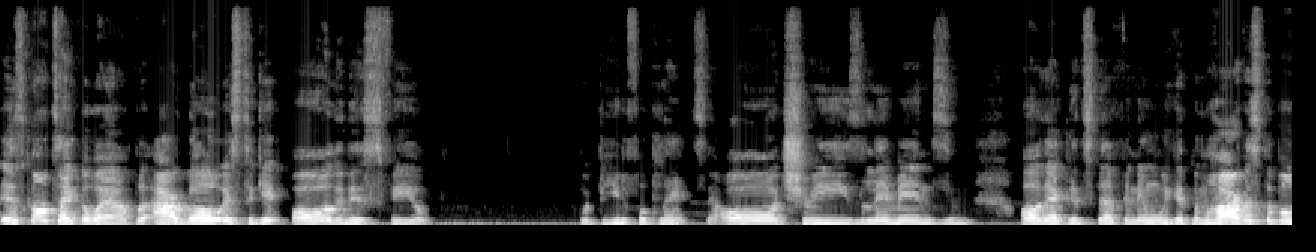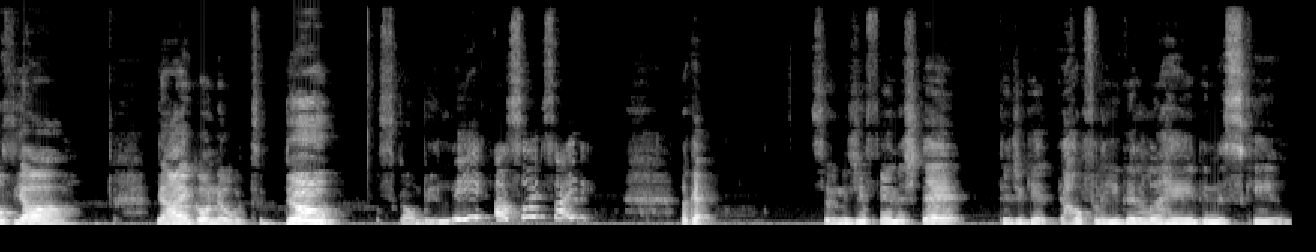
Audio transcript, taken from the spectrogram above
it's gonna take a while, but our goal is to get all of this field with beautiful plants and all trees, lemons, and all that good stuff. And then when we get them harvestables, y'all, y'all ain't gonna know what to do. It's gonna be lit. I'm so excited. Okay. Soon as you finish that, did you get hopefully you get a little hand in the skill?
